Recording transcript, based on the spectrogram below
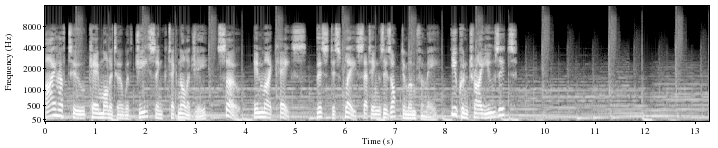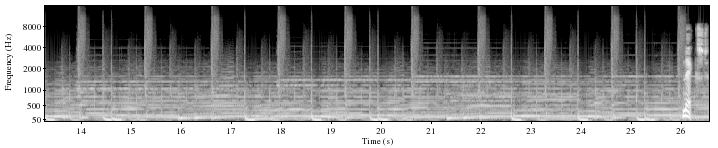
I have 2K monitor with G-Sync technology, so, in my case, this display settings is optimum for me, you can try use it. Next,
